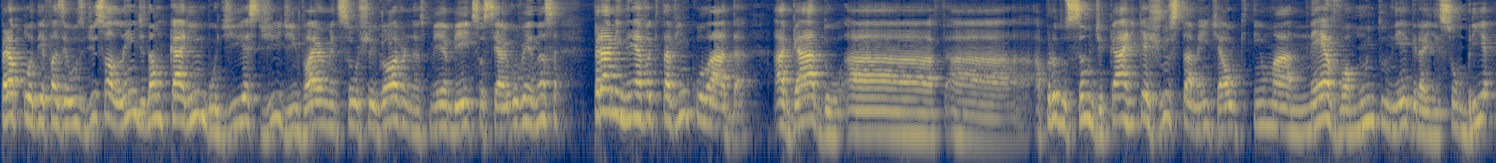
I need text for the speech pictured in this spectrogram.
para poder fazer uso disso, além de dar um carimbo de ESG, de Environment, Social Governance, meio ambiente, social e governança, para a Minerva que está vinculada a gado, a, a, a, produção de carne, que é justamente algo que tem uma névoa muito negra e sombria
